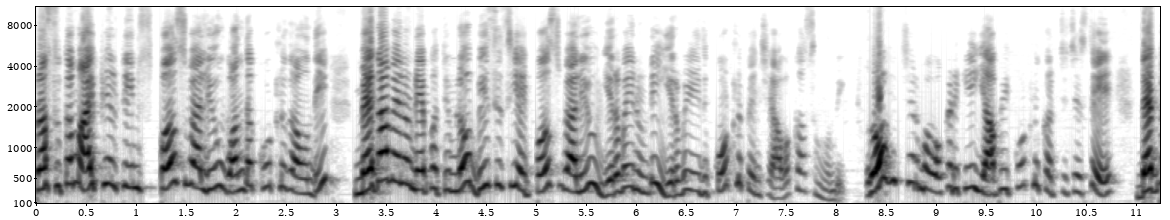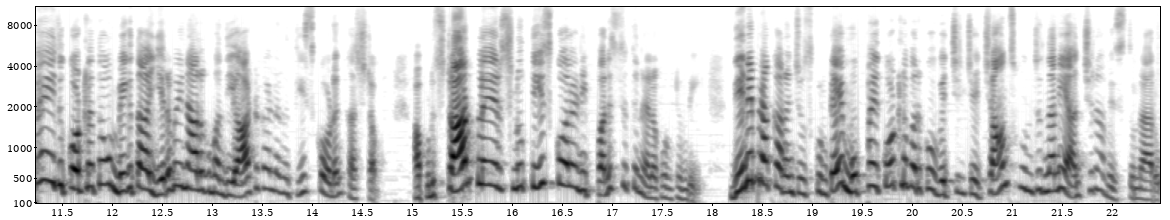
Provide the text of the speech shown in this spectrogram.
ప్రస్తుతం ఐపీఎల్ టీమ్ పర్స్ వాల్యూ వంద కోట్లుగా ఉంది. మెగావేలం నేపథ్యంలో బీసీసీఐ పర్స్ వాల్యూ ఇరవై నుండి ఇరవై ఐదు కోట్లు పెంచే అవకాశం ఉంది. రోహిత్ శర్మ ఒకడికి యాభై కోట్లు ఖర్చు చేస్తే డెబ్బై ఐదు కోట్లతో మిగతా ఇరవై నాలుగు మంది ఆటగాళ్ళను తీసుకోవడం కష్టం. అప్పుడు ఇప్పుడు స్టార్ ప్లేయర్స్ను తీసుకోవాలని పరిస్థితి నెలకొంటుంది. దీని ప్రకారం చూసుకుంటే ముప్పై కోట్ల వరకు వెచ్చించే ఛాన్స్ ఉంటుందని అంచనా వేస్తున్నారు.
